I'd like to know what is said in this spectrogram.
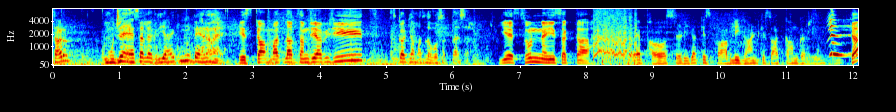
sir मुझे ऐसा लग रहा है कि ये बहरा है। इसका मतलब समझे अभिजीत? इसका क्या मतलब हो सकता है सर? ये सुन नहीं सकता। अरे का किस बावली गांड के साथ काम कर रही हूँ? क्या?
